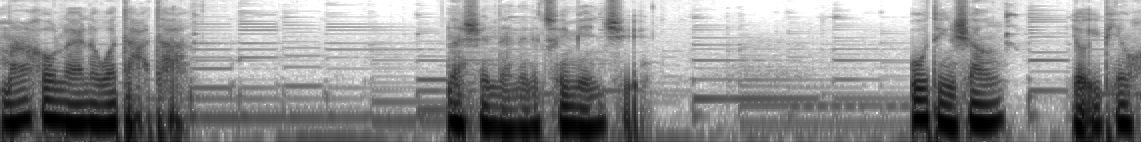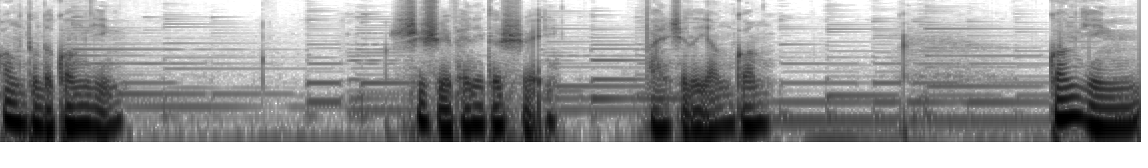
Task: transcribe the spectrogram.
妈后来了，我打她。那是奶奶的催眠曲。屋顶上有一片晃动的光影，是水盆里的水反射的阳光。光影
